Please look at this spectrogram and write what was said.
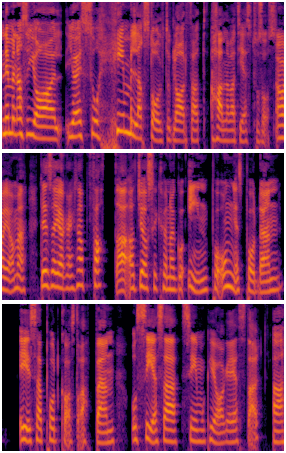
Nej men alltså jag, jag är så himla stolt och glad för att han har varit gäst hos oss. Ja, jag med. Det är så här, jag kan knappt fatta att jag ska kunna gå in på Ångestpodden i så här podcasterappen och se så här Simon Kjaga gästar. Ja,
